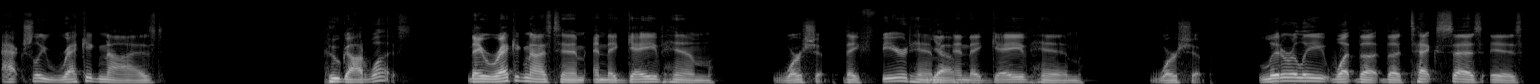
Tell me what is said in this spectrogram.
actually recognized who God was. They recognized him and they gave him worship. They feared him Yeah. and they gave him worship. Literally, what the, the text says is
